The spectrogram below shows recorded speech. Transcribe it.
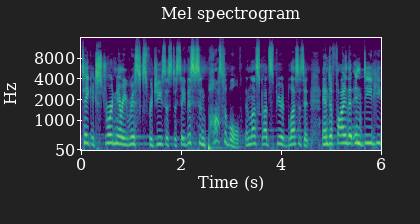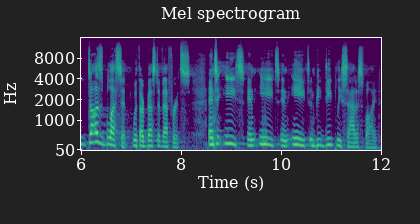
take extraordinary risks for Jesus to say, This is impossible unless God's Spirit blesses it, and to find that indeed He does bless it with our best of efforts, and to eat and eat and eat and be deeply satisfied.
